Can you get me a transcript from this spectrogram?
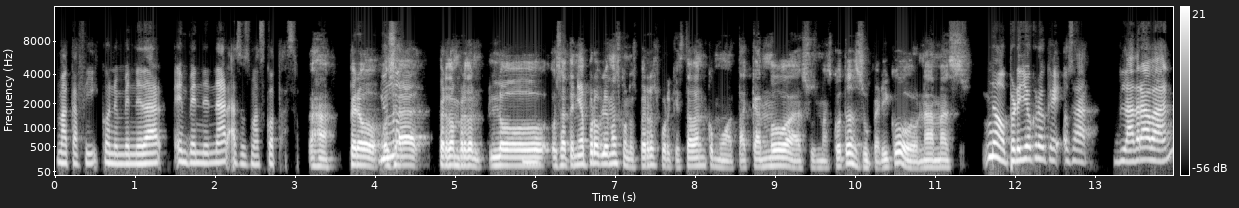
McAfee con envenenar, envenenar a sus mascotas. Ajá, pero, o sea, perdón, perdón, lo, o sea, tenía problemas con los perros porque estaban como atacando a sus mascotas, a su perico o nada más. No, pero yo creo que, o sea, ladraban,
